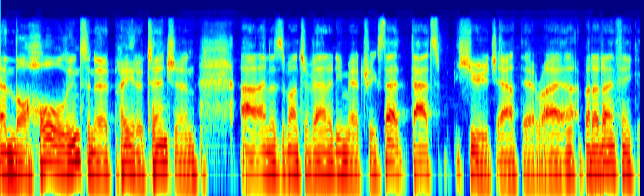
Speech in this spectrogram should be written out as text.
and the whole internet paid attention, uh, and there's a bunch of vanity metrics. That that's huge out there, right? But I don't think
